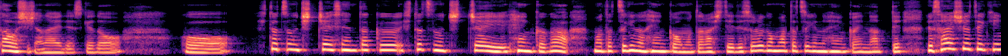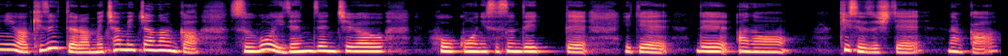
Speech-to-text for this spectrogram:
倒しじゃないですけどこう一つのちっちゃい選択一つのちっちゃい変化がまた次の変化をもたらしてでそれがまた次の変化になってで最終的には気づいたらめちゃめちゃなんかすごい全然違う方向に進んでいっていてであの期せずしてなんか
